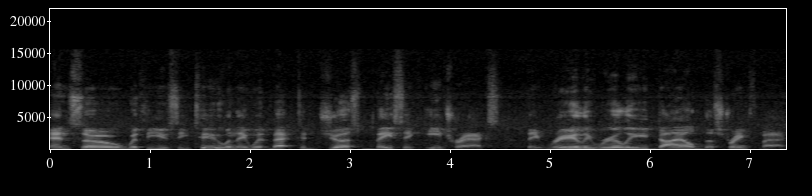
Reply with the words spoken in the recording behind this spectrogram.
And so with the UC2, when they went back to just basic E-Trax, they really, really dialed the strength back.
